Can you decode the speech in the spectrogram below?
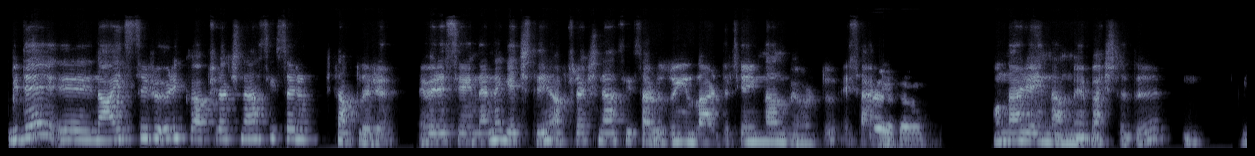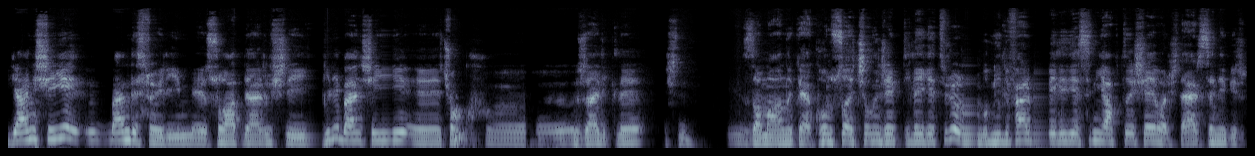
Bir de e, Nait Sırrı Örük ve Abdülhak Hisar'ın kitapları Everest yayınlarına geçti. Abdülhak Hisar uzun yıllardır yayınlanmıyordu. Eser evet, evet. Onlar yayınlanmaya başladı. Yani şeyi ben de söyleyeyim e, Suat Derviş'le ilgili. Ben şeyi e, çok e, özellikle işte zamanı yani konusu açılınca hep dile getiriyorum. Bu Nilüfer Belediyesi'nin yaptığı şey var işte her sene bir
